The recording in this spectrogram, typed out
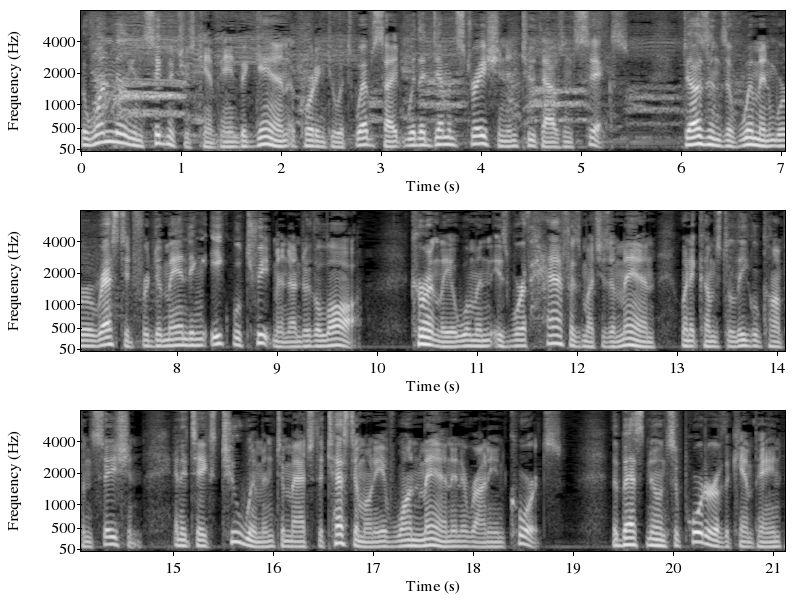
The 1 Million Signatures campaign began, according to its website, with a demonstration in 2006. Dozens of women were arrested for demanding equal treatment under the law. Currently, a woman is worth half as much as a man when it comes to legal compensation, and it takes two women to match the testimony of one man in Iranian courts. The best known supporter of the campaign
